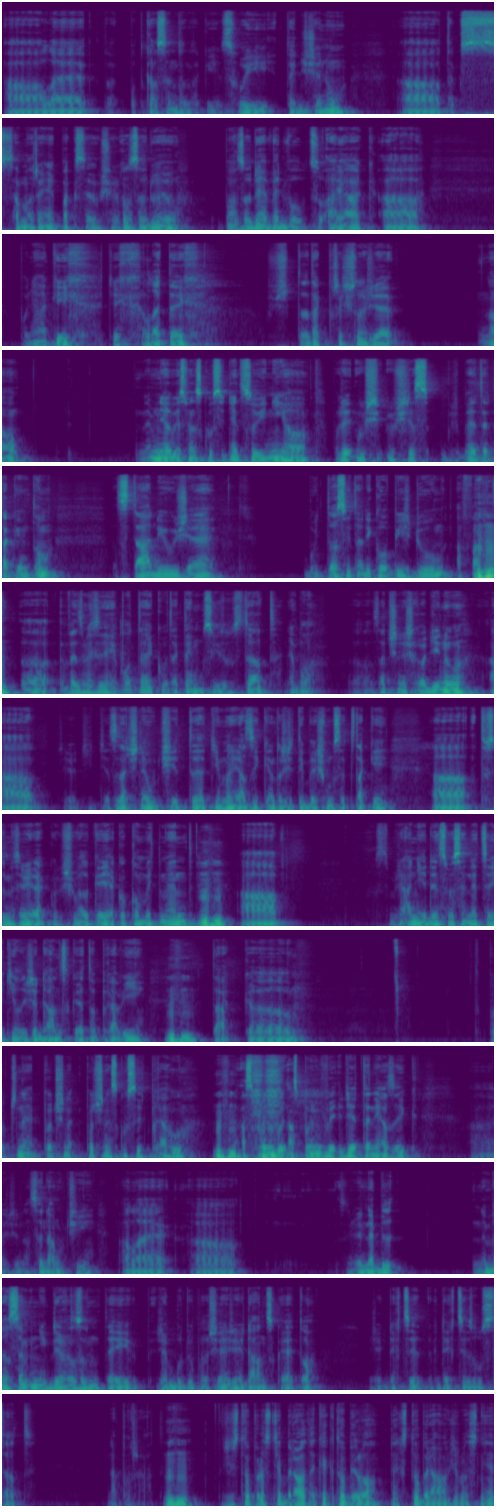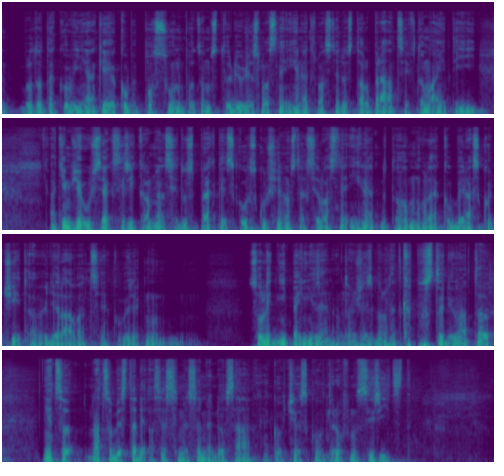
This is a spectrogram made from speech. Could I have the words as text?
ale potkal jsem tam taky svoji teď ženu a tak samozřejmě pak se už rozhoduju, rozhoduje ve dvou, co a jak. A po nějakých těch letech už to tak přišlo, že no, neměli bychom zkusit něco jiného, protože už, už, je, už budete v takovém tom stádiu, že buď to si tady koupíš dům a fakt mm-hmm. uh, vezmeš si hypotéku, tak tady musí zůstat, nebo uh, začneš rodinu a dítě se začne učit eh, tímhle jazykem, takže ty budeš muset taky. A to si myslím, že je jako už velký jako commitment. Mm-hmm. A myslím, že ani jeden jsme se necítili, že Dánsko je to pravý. Mm-hmm. Tak uh, proč ne, proč ne, proč ne zkusit Prahu? Mm-hmm. Aspoň, aspoň vidět ten jazyk. A žena se naučí, ale uh, nebyl, nebyl jsem nikdy rozhodnutý, že budu, protože že Dánsko je to, že kde chci, kde chci zůstat na pořád. Mm-hmm. Takže jsi to prostě bral tak, jak to bylo, tak jsi to bral, že vlastně byl to takový nějaký jakoby posun po tom studiu, že jsi vlastně i hned vlastně dostal práci v tom IT a tím, že už si, jak si říkal, měl si tu praktickou zkušenost, tak si vlastně i hned do toho mohl jakoby naskočit a vydělávat si, jakoby řeknu, solidní peníze na to, že jsi byl hnedka po studiu na to, něco, na co bys tady asi si myslím nedosáhl, jako v Česku, troufnu si říct?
